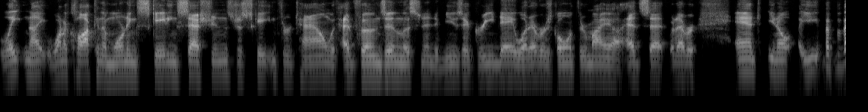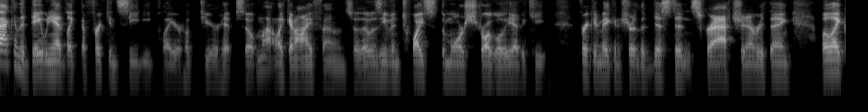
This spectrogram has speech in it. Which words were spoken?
late night, one o'clock in the morning skating sessions, just skating through town with headphones in, listening to music, Green Day, whatever's going through my uh, headset, whatever. And, you know, you, but, back in the day when you had like the freaking CD player hooked to your hip, so not like an iPhone. So there was even twice the more struggle. You had to keep freaking making sure the distance scratch and everything. But like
